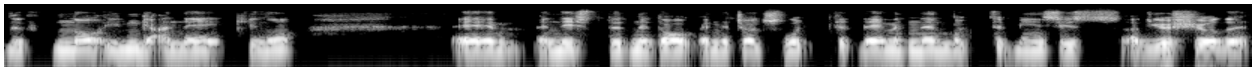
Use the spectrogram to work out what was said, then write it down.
They've not even got a neck, you know. Um, and they stood in the dock, and the judge looked at them and then looked at me and says, "Are you sure that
